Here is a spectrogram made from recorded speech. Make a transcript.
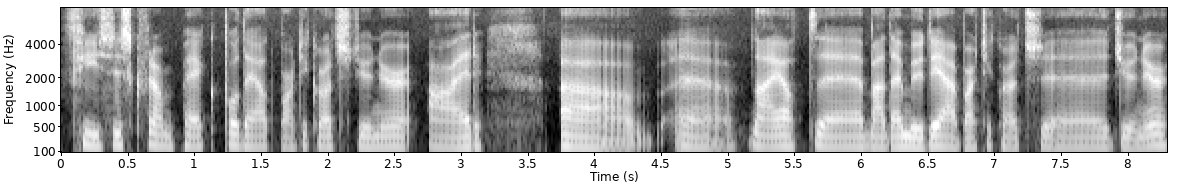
fysisk frampek på det at Barty Crouch jr. er uh, uh, Nei, at uh, Bad Eye Moody er Barty Crouch uh, jr.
